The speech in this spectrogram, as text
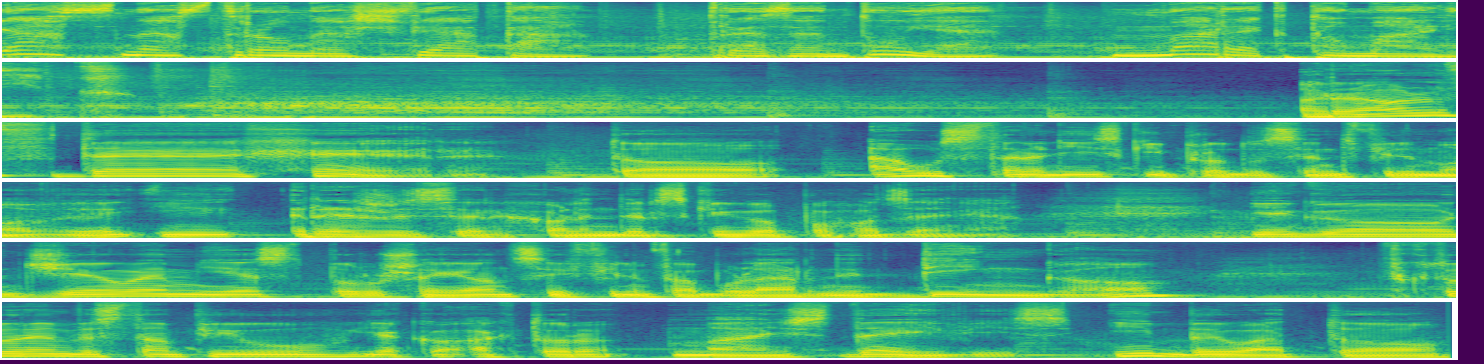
Jasna strona świata prezentuje Marek Tomalik. Rolf de Heer to australijski producent filmowy i reżyser holenderskiego pochodzenia. Jego dziełem jest poruszający film fabularny Dingo, w którym wystąpił jako aktor Miles Davis i była to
